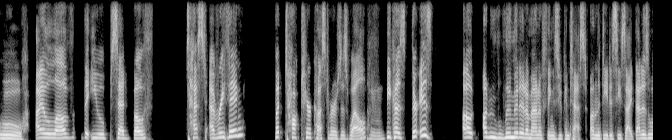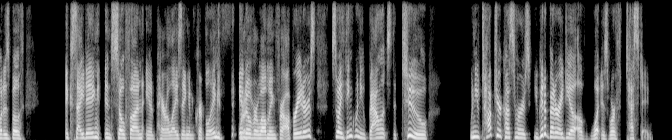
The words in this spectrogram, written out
Ooh, I love that you said both test everything, but talk to your customers as well, mm-hmm. because there is a unlimited amount of things you can test on the D2C side. That is what is both exciting and so fun and paralyzing and crippling and right. overwhelming for operators. So I think when you balance the two, when you talk to your customers, you get a better idea of what is worth testing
